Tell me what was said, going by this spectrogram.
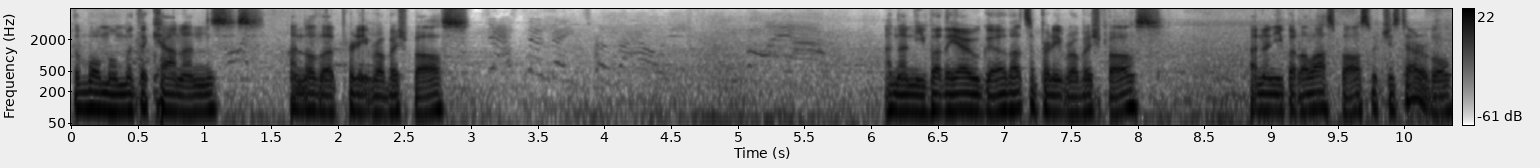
The woman with the cannons. Another pretty rubbish boss. And then you've got the ogre. That's a pretty rubbish boss. And then you've got the last boss, which is terrible.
